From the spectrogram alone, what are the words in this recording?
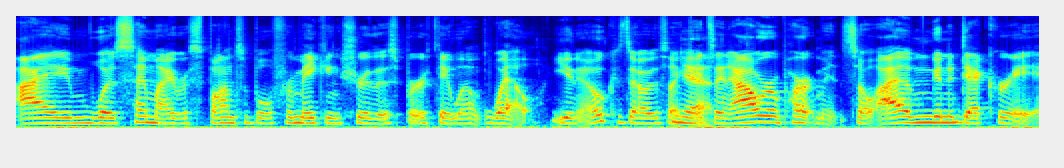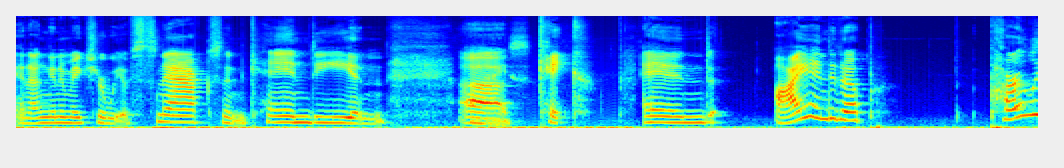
I was semi responsible for making sure this birthday went well, you know, because I was like, Yeah. it's an our apartment, so I'm going to decorate and I'm going to make sure we have snacks and candy and uh, Nice. cake. And I ended up partly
